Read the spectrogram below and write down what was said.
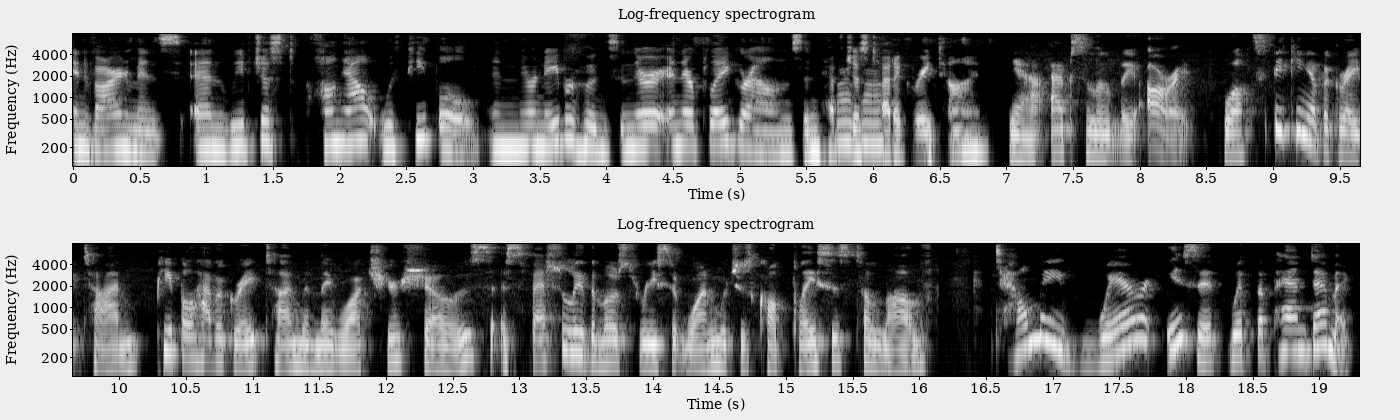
environments and we've just hung out with people in their neighborhoods and their in their playgrounds and have mm-hmm. just had a great time. Yeah, absolutely. All right. Well, speaking of a great time, people have a great time when they watch your shows, especially the most recent one, which is called Places to Love. Tell me, where is it with the pandemic?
